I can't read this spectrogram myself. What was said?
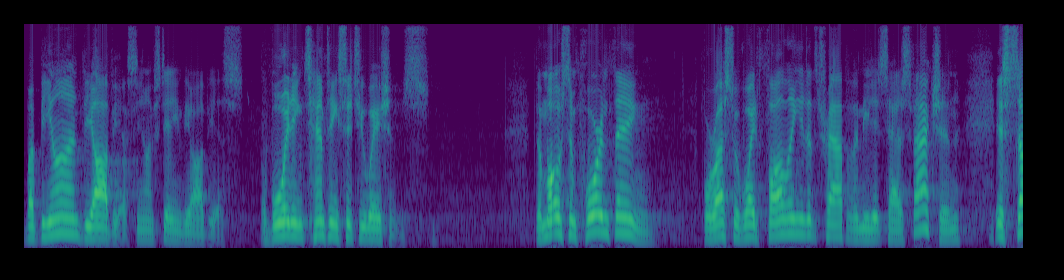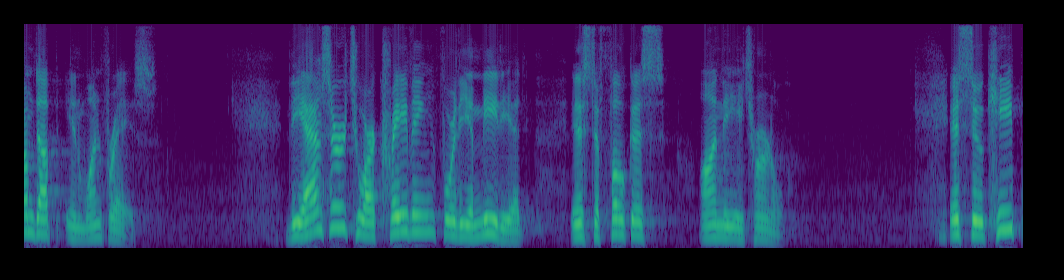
But beyond the obvious, you know, I'm stating the obvious, avoiding tempting situations. The most important thing for us to avoid falling into the trap of immediate satisfaction is summed up in one phrase the answer to our craving for the immediate is to focus on the eternal. It's to keep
